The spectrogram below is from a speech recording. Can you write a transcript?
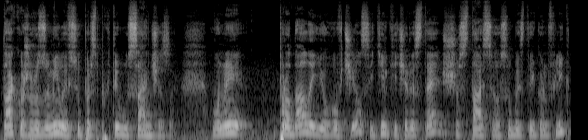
також розуміли всю перспективу Санчеза. Вони продали його в Челсі тільки через те, що стався особистий конфлікт,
